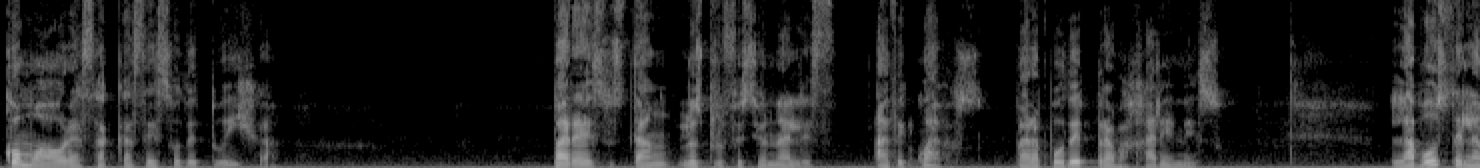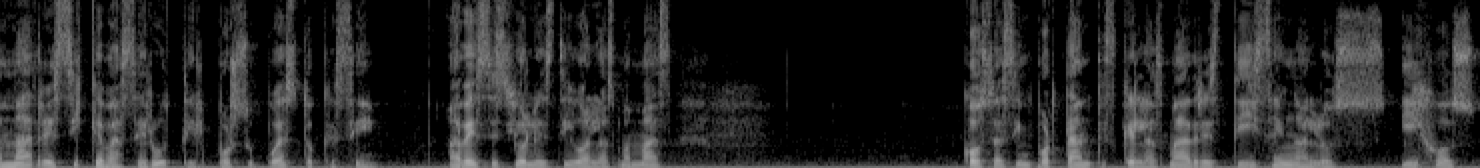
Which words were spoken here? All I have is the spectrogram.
¿Cómo ahora sacas eso de tu hija? Para eso están los profesionales adecuados, para poder trabajar en eso. La voz de la madre sí que va a ser útil, por supuesto que sí. A veces yo les digo a las mamás cosas importantes que las madres dicen a los hijos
